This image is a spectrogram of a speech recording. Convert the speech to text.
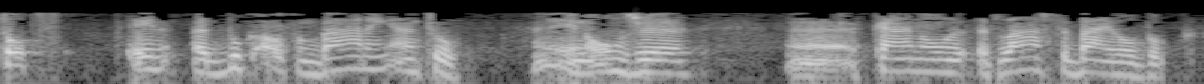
tot in het boek Openbaring aan toe. In onze uh, kanon, het laatste Bijbelboek.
